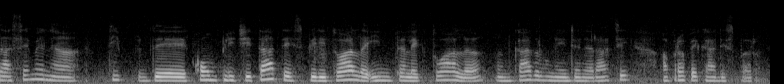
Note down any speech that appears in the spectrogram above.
asemenea tip de complicitate spirituală, intelectuală în cadrul unei generații aproape că a dispărut.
